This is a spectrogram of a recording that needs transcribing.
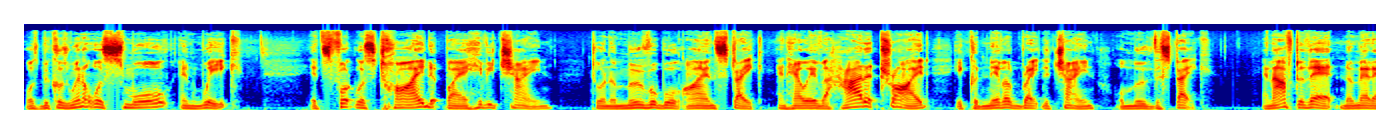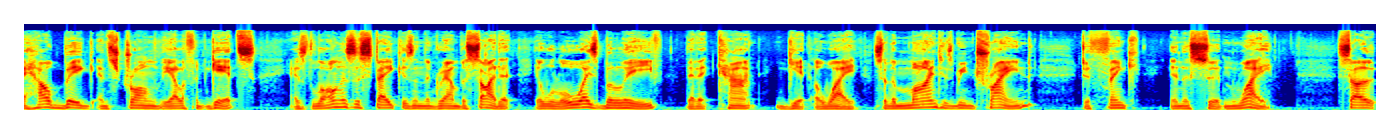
was because when it was small and weak, its foot was tied by a heavy chain to an immovable iron stake, and however hard it tried, it could never break the chain or move the stake. And after that, no matter how big and strong the elephant gets, as long as the stake is in the ground beside it, it will always believe that it can't get away. So the mind has been trained to think in a certain way. So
